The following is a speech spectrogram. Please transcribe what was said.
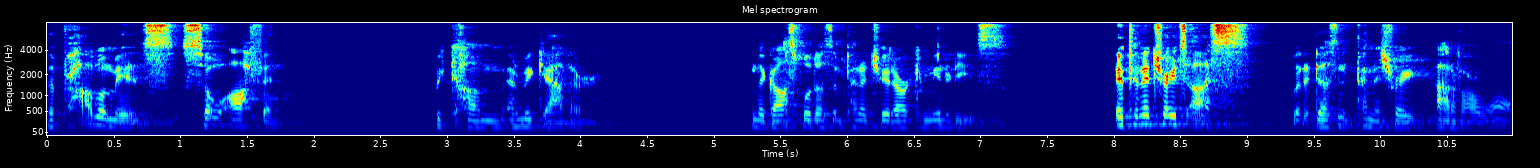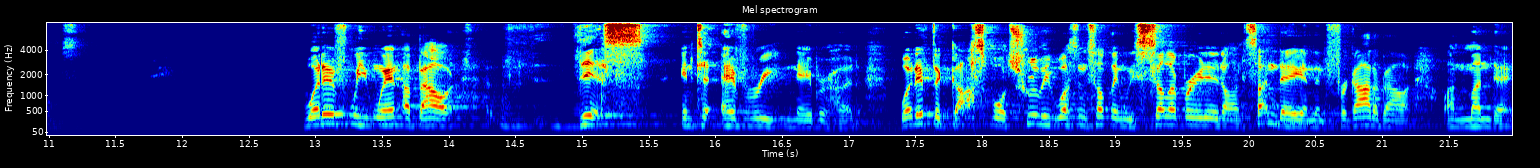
The problem is, so often we come and we gather, and the gospel doesn't penetrate our communities. It penetrates us, but it doesn't penetrate out of our walls. What if we went about th- this into every neighborhood? What if the gospel truly wasn't something we celebrated on Sunday and then forgot about on Monday?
